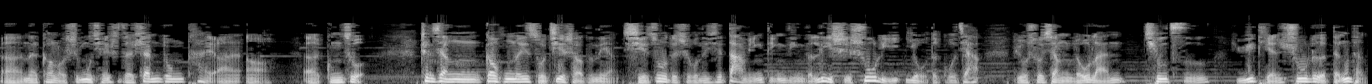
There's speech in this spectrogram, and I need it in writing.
呃，那高老师目前是在山东泰安啊呃工作。正像高红雷所介绍的那样，写作的时候，那些大名鼎鼎的历史书里有的国家，比如说像楼兰、秋瓷、于田、疏勒等等，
